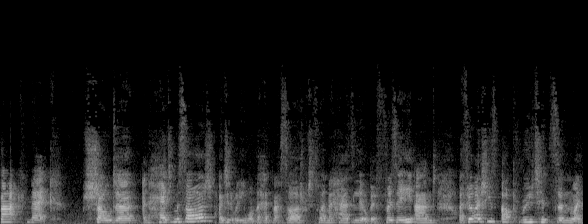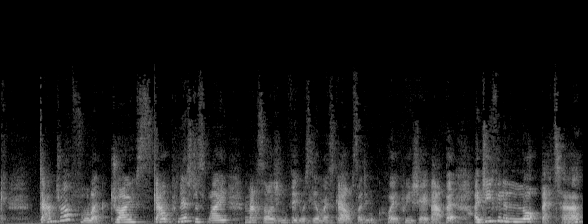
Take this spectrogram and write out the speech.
back, neck, shoulder and head massage. I didn't really want the head massage, which is why my hair's a little bit frizzy and I feel like she's uprooted some like dandruff or like dry scalpness just by massaging vigorously on my scalp so I didn't quite appreciate that but I do feel a lot better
